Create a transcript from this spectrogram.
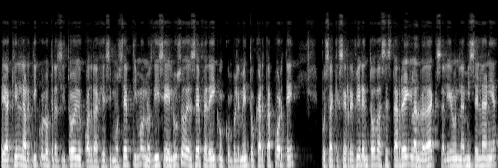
eh, aquí en el artículo transitorio cuadragésimo séptimo nos dice el uso del CFDI con complemento carta aporte, pues a que se refieren todas estas reglas, ¿verdad? Que salieron en la miscelánea,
